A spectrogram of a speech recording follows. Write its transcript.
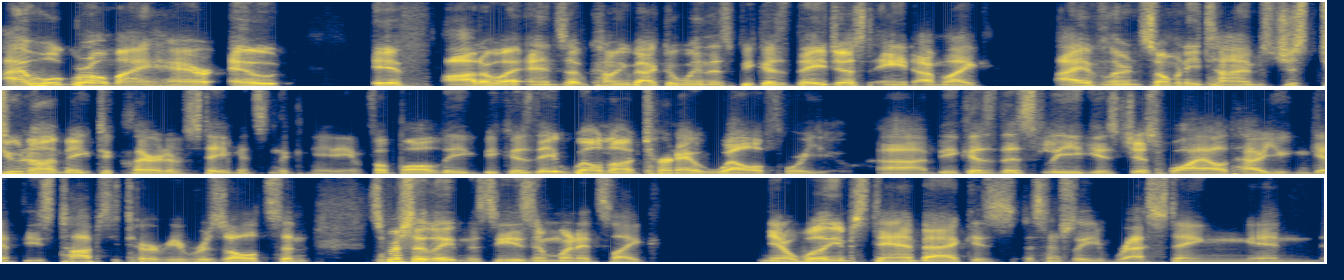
"I will grow my hair out if Ottawa ends up coming back to win this because they just ain't." I'm like. I've learned so many times just do not make declarative statements in the Canadian Football League because they will not turn out well for you. Uh, because this league is just wild how you can get these topsy turvy results, and especially late in the season when it's like, you know, William Stanback is essentially resting, and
